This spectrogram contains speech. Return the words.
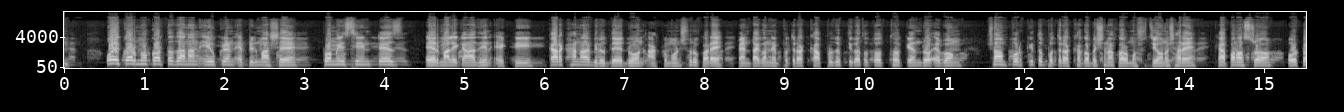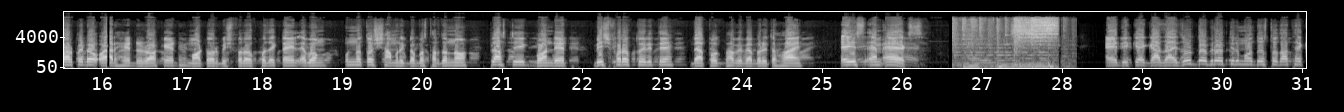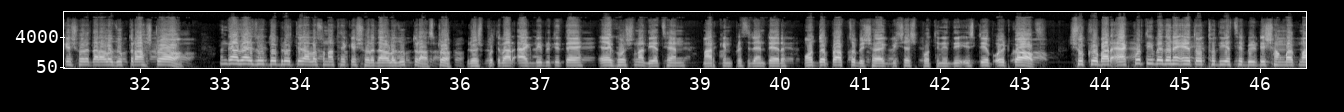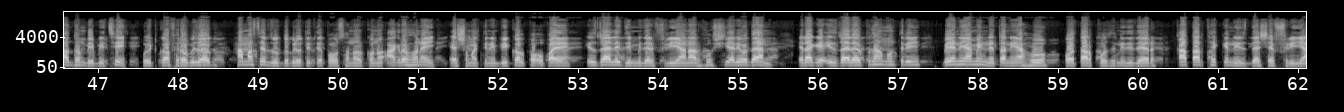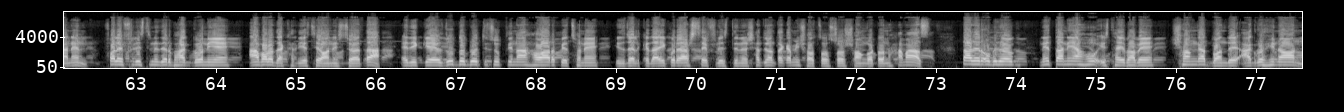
ওই কর্মকর্তা জানান, ইউক্রেন এপ্রিল মাসে প্রমিসিনটেজ এর মালিকানাধীন একটি কারখানার বিরুদ্ধে ড্রোন আক্রমণ শুরু করে। পেন্টাগনের প্রতিরক্ষা, প্রযুক্তিগত তথ্য কেন্দ্র এবং সম্পর্কিত প্রতিরক্ষা গবেষণা কর্মসূচি অনুসারে ক্ষেপণাস্ত্র ও টর্পেডো ওয়ারহেড, রকেট, মোটর বিস্ফোরক, প্রজেক্টাইল এবং উন্নত সামরিক ব্যবস্থার জন্য প্লাস্টিক বন্ডেড বিস্ফোরক তৈরিতে ব্যাপকভাবে ব্যবহৃত হয়। H M X. এদিকে গাজায় যুদ্ধবিরতির মধ্যস্থতা থেকে সরে দাঁড়াল যুক্তরাষ্ট্র। গাজায় যুদ্ধবিরতির আলোচনা থেকে সরে দাঁড়াল যুক্তরাষ্ট্র। বৃহস্পতিবার এক বিবৃতিতে এ ঘোষণা দিয়েছেন মার্কিন প্রেসিডেন্টের মধ্যপ্রাচ্য বিষয়ক বিশেষ প্রতিনিধি স্টিভ উইটকফ। শুক্রবার এক প্রতিবেদনে এ তথ্য দিয়েছে ব্রিটিশ সংবাদ মাধ্যম বিবিসি। উইটকফের অভিযোগ, হামাসের যুদ্ধবিরতিতে পৌঁছানোর কোনো আগ্রহ নেই। এ সময় তিনি বিকল্প উপায়ে ইসরায়েলি জিম্মিদের ফিরিয়ে আনার হুঁশিয়ারিও দেন। এর আগে ইসরায়েলের প্রধানমন্ত্রী বেনিয়ামিন নেতানিয়াহু ও তার প্রতিনিধিদের কাতার থেকে নিজ দেশে ফিরিয়ে আনেন। ফলে ফিলিস্তিনিদের ভাগ্য নিয়ে আবারও দেখা দিয়েছে অনিশ্চয়তা। এদিকে যুদ্ধবিরতি চুক্তি না হওয়ার পেছনে ইসরায়েলকে দায়ী করে আসছে ফিলিস্তিনের স্বাধীনতাকামী সশস্ত্র সংগঠন হামাস। তাদের অভিযোগ, নেতানিয়াহু স্থায়ীভাবে সংঘাত বন্ধে আগ্রহী নন।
